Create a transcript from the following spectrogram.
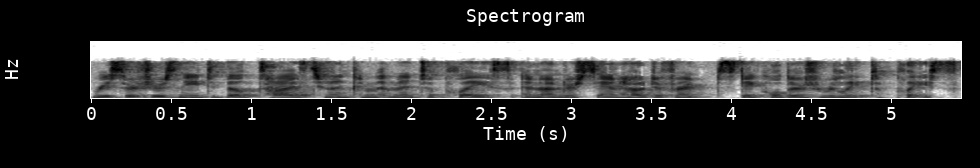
Researchers need to build ties to and commitment to place and understand how different stakeholders relate to place.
